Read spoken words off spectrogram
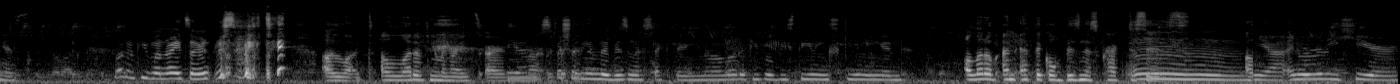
Yes. a lot of human rights aren't respected. A lot. A lot of human rights are yeah, not especially respected. in the business sector. You know, a lot of people be stealing, scheming, and A lot of unethical business practices. Mm, yeah, and we're really here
